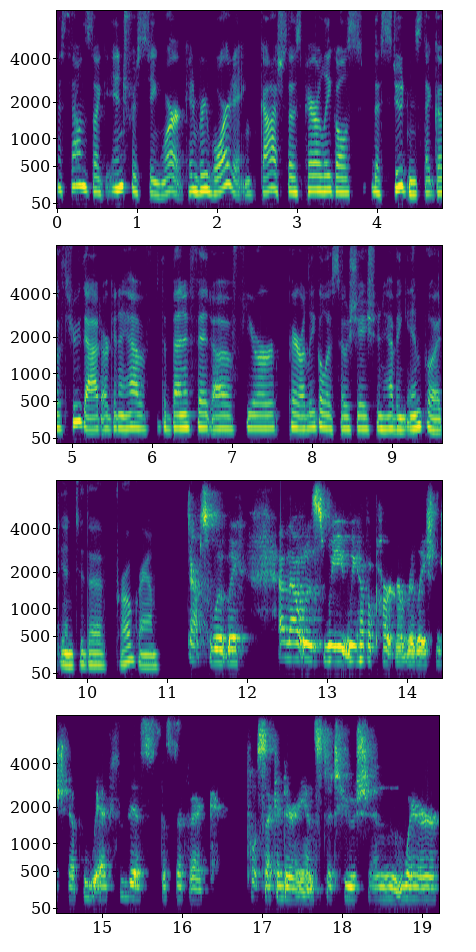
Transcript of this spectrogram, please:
It sounds like interesting work and rewarding. Gosh, those paralegals, the students that go through that are going to have the benefit of your paralegal association having input into the program. Absolutely. And that was we we have a partner relationship with this specific post-secondary institution where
